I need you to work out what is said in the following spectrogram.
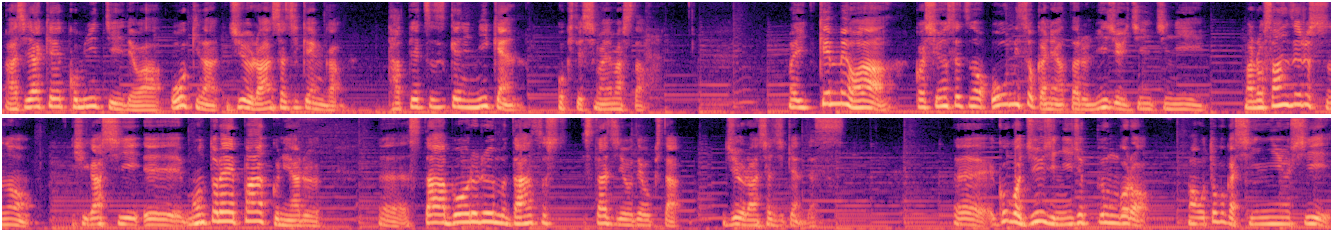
アジア系コミュニティでは大きな銃乱射事件が立て続けに2件起きてしまいました。まあ、1件目はこれ春節の大晦日にあたる21日に、まあ、ロサンゼルスの東、えー、モントレーパークにある、えー、スターボールルームダンススタジオで起きた銃乱射事件です。えー、午後10時20分頃、まあ、男が侵入し、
